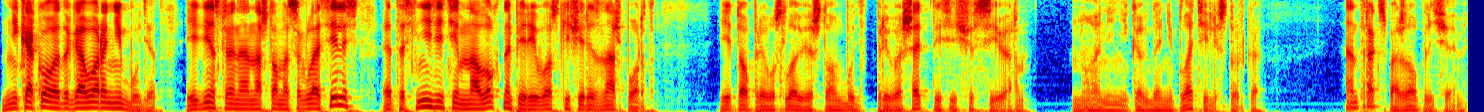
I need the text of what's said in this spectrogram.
никакого договора не будет. Единственное, на что мы согласились, это снизить им налог на перевозки через наш порт. И то при условии, что он будет превышать тысячу сиверн. Но они никогда не платили столько. Антракс пожал плечами.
